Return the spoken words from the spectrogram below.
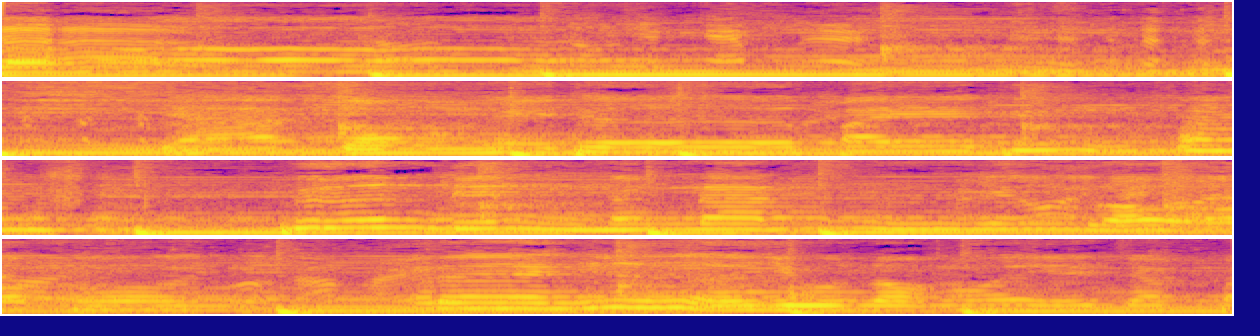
ลอย อยากส่งให้เธอไปถึงฝันพื้นดินทั้งนั้นยังรอคอยแรงเหลืออยู่น้อยจะไป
